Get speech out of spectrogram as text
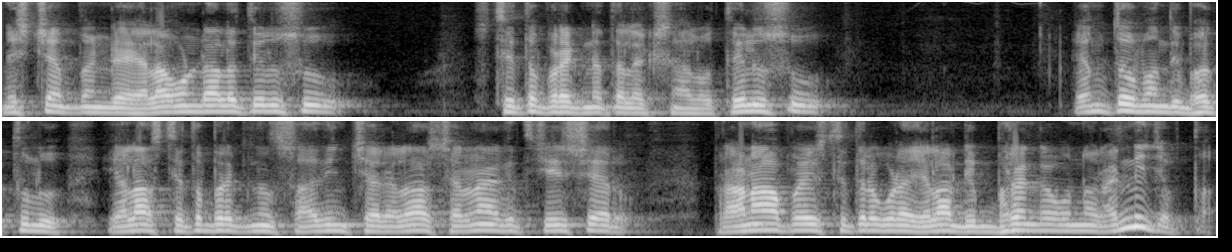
నిశ్చంతంగా ఎలా ఉండాలో తెలుసు స్థితప్రజ్ఞత లక్షణాలు తెలుసు. ఎంతోమంది భక్తులు ఎలా స్థితప్రజ్ఞ సాధించారు ఎలా శరణాగతి చేశారు ప్రాణాపాయ స్థితిలో కూడా ఎలా నిబ్బరంగా ఉన్నారు అన్నీ చెప్తాం.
